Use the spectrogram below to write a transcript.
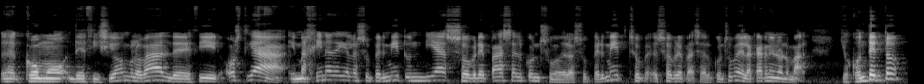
eh, como decisión global de decir, hostia, imagínate que la Supermeat un día sobrepasa el consumo de la Supermeat, sobrepasa el consumo de la carne normal. Yo contento,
